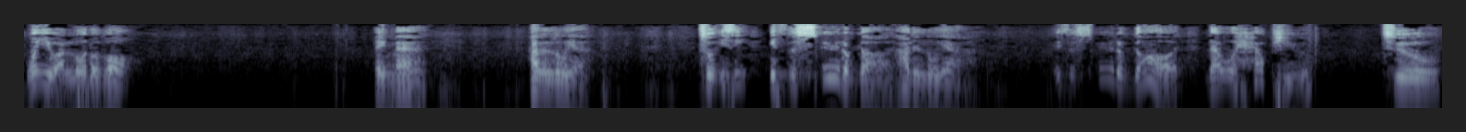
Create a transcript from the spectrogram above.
when you are Lord of all. Amen. Hallelujah. So you see, it's the Spirit of God. Hallelujah. It's the Spirit of God that will help you to,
